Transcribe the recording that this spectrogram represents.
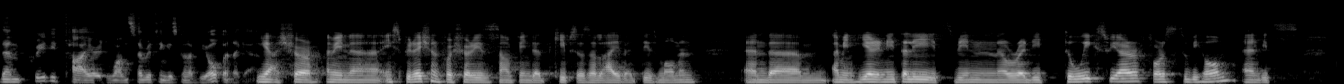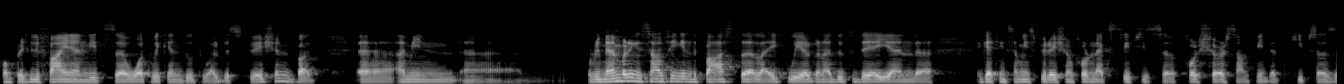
them pretty tired once everything is going to be open again. Yeah sure. I mean uh, inspiration for sure is something that keeps us alive at this moment and um, I mean, here in Italy, it's been already two weeks we are forced to be home, and it's completely fine, and it's uh, what we can do to help the situation. But uh, I mean, uh, remembering something in the past, uh, like we are gonna do today, and uh, getting some inspiration for next trips is uh, for sure something that keeps us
